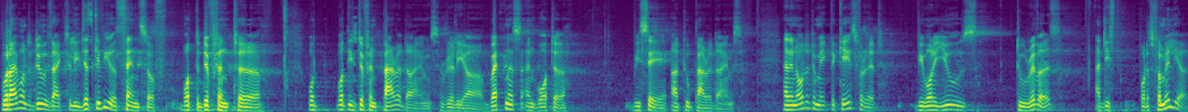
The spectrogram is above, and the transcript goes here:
what I want to do is actually just give you a sense of what the different, uh, what, what these different paradigms really are. Wetness and water, we say, are two paradigms. And in order to make the case for it, we want to use two rivers, at least what is familiar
